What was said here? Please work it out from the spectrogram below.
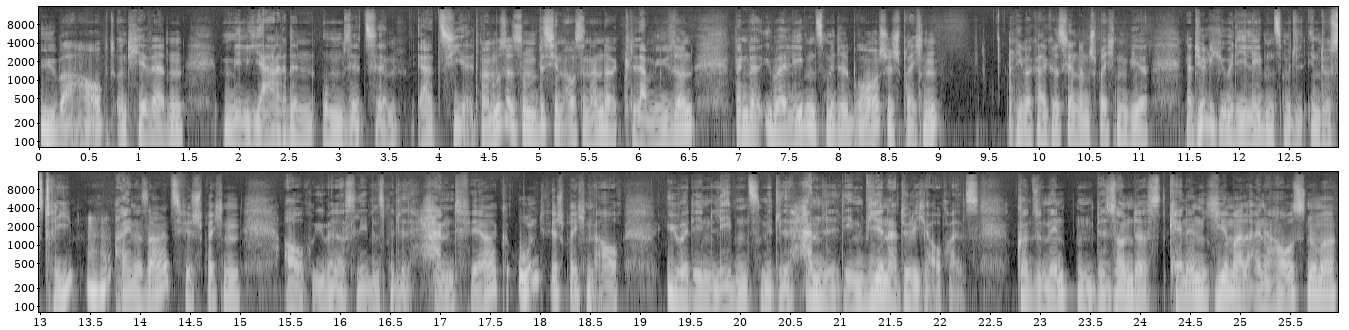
überhaupt. Und hier werden Milliarden Umsätze erzielt. Man muss es so ein bisschen auseinanderklamüsern. Wenn wir über Lebensmittelbranche sprechen, Lieber Karl Christian, dann sprechen wir natürlich über die Lebensmittelindustrie einerseits. Wir sprechen auch über das Lebensmittelhandwerk und wir sprechen auch über den Lebensmittelhandel, den wir natürlich auch als Konsumenten besonders kennen. Hier mal eine Hausnummer.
